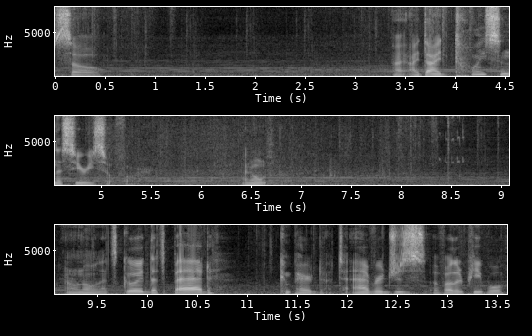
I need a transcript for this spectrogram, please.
so. I, I died twice in the series so far. I don't I don't know that's good that's bad compared to averages of other people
